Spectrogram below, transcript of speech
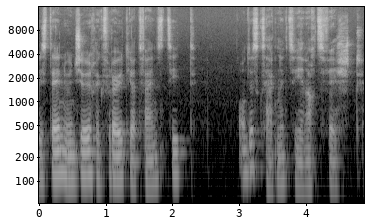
Bis dann wünsche ich euch eine gefreute Adventszeit und ein gesegnetes Weihnachtsfest.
